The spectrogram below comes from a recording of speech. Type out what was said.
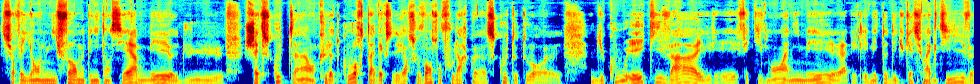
surveillant en uniforme pénitentiaire, mais du chef scout hein, en culotte courte, avec d'ailleurs souvent son foulard scout autour du cou, et qui va effectivement animer avec les méthodes d'éducation active,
